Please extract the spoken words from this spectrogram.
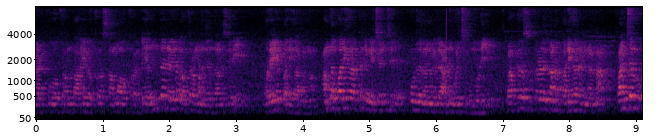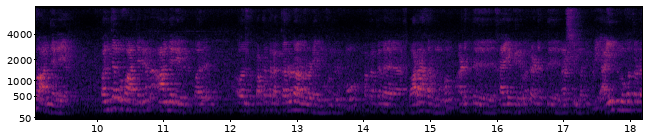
நட்பு வக்கரம் பகை வக்கரம் சம வக்கரம் எந்த நிலையில் வக்கரம் அடைஞ்சிருந்தாலும் சரி ஒரே பரிகாரம் தான். அந்த பரிகாரத்தை நீங்கள் செஞ்சு கூடுதல் நன்மைகளை அனுபவிச்சுக்க முடியும். வக்கர சுக்கரனுக்கான பரிகாரம் என்னன்னா பஞ்சமுக ஆஞ்சநேயர். பஞ்சமுக ஆஞ்சநேயர் ஆஞ்சநேயர் இருப்பார். அவருக்கு பக்கத்தில் கருடாளருடைய முகம் இருக்கும். பக்கத்தில் வராகர் முகம் அடுத்து ஹயகிரிவர் அடுத்து நரசிம்மர். இப்படி ஐந்து முகத்தோட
